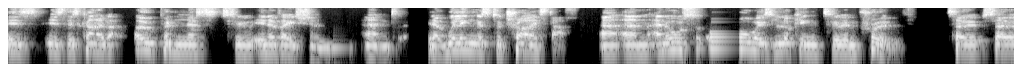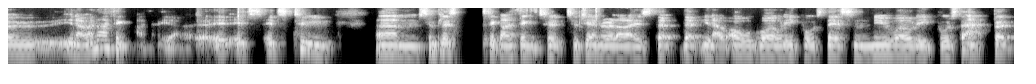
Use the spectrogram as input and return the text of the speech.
is is this kind of openness to innovation and you know willingness to try stuff uh, um, and also always looking to improve. So, so you know, and I think yeah, it, it's it's too um, simplistic, I think, to to generalize that that you know, old world equals this and new world equals that. But,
